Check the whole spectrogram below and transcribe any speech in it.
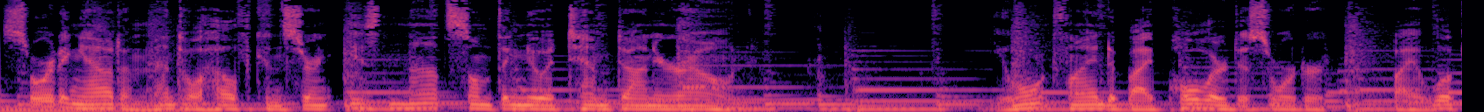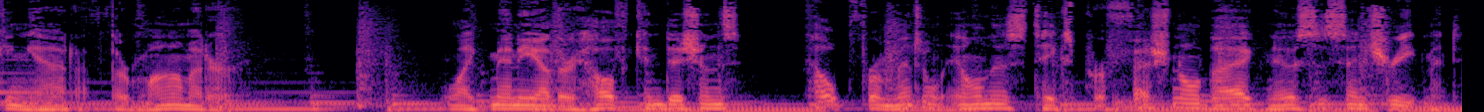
Sorting out a mental health concern is not something to attempt on your own. You won't find a bipolar disorder by looking at a thermometer. Like many other health conditions, help for mental illness takes professional diagnosis and treatment.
